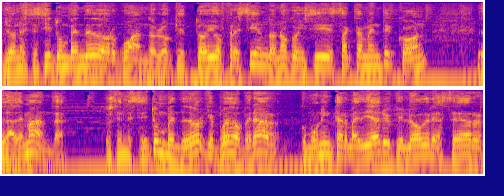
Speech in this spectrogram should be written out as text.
Yo necesito un vendedor cuando lo que estoy ofreciendo no coincide exactamente con la demanda. Entonces necesito un vendedor que pueda operar como un intermediario que logre hacer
